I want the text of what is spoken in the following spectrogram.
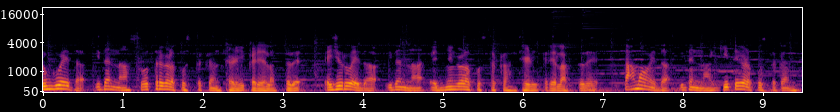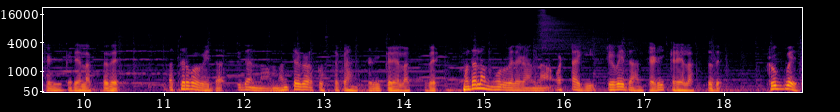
ಋಗ್ವೇದ ಇದನ್ನು ಸ್ತೋತ್ರಗಳ ಪುಸ್ತಕ ಅಂತ ಹೇಳಿ ಕರೆಯಲಾಗ್ತದೆ. ಯಜುರ್ವೇದ ಇದನ್ನು ಯಜ್ಞಗಳ ಪುಸ್ತಕ ಅಂತ ಹೇಳಿ ಕರೆಯಲಾಗ್ತದೆ. ಸಾಮವೇದ ಇದನ್ನು ಗೀತೆಗಳ ಪುಸ್ತಕ ಅಂತ ಹೇಳಿ ಕರೆಯಲಾಗ್ತದೆ. ಅಥರ್ವವೇದ ಇದನ್ನು ಮಂತ್ರಗಳ ಪುಸ್ತಕ ಅಂತೇಳಿ ಕರೆಯಲಾಗ್ತದೆ. ಮೊದಲ ಮೂರು ವೇದಗಳನ್ನು ಒಟ್ಟಾಗಿ ತ್ರಿವೇದ ಅಂತೇಳಿ ಕರೆಯಲಾಗ್ತದೆ. ಋಗ್ವೇದ.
